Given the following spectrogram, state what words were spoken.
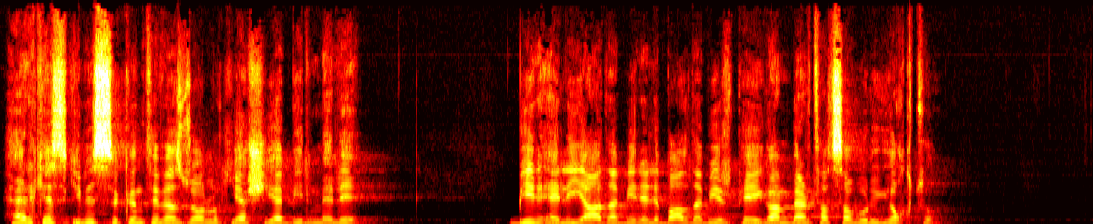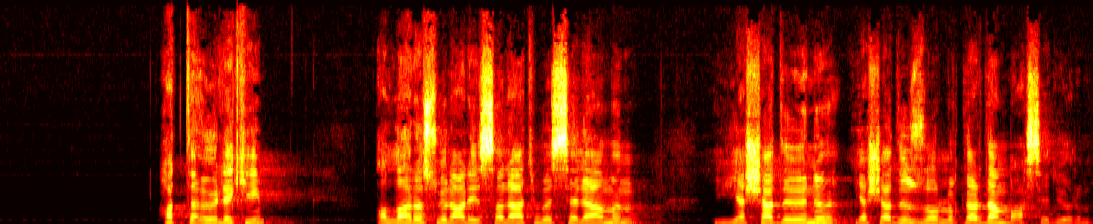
Herkes gibi sıkıntı ve zorluk yaşayabilmeli. Bir eli yağda bir eli balda bir peygamber tasavvuru yoktu. Hatta öyle ki Allah Resulü Aleyhisselatü Vesselam'ın yaşadığını, yaşadığı zorluklardan bahsediyorum.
